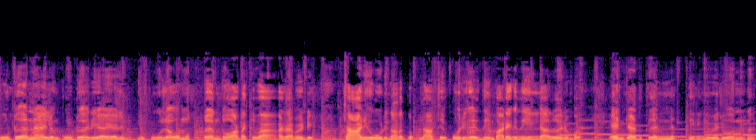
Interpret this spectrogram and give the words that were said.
കൂട്ടുകാരനായാലും കൂട്ടുകാരിയായാലും ഈ ഭൂലോകം മൊത്തം എന്തോ അടക്കി വാഴാൻ വേണ്ടി ചാടി ഓടി നടക്കും. ലാസ്റ്റ് ഒരു ഗതിയും പരഗതിയും ഇല്ലാതെ വരുമ്പോൾ എന്റെ അടുത്ത് തന്നെ തിരിഞ്ഞു വരുമെന്ന്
